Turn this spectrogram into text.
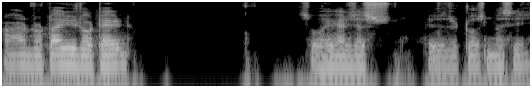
r dot id dot add so here just is the toast message.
